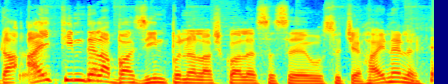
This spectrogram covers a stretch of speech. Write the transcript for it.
Dar ai timp de la bazin până la școală să se usuce hainele?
